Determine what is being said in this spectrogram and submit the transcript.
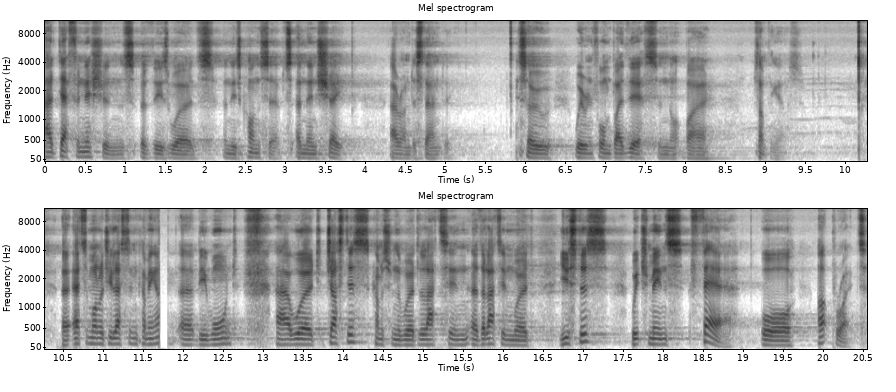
our definitions of these words and these concepts and then shape our understanding. So we're informed by this and not by something else. Uh, etymology lesson coming up, uh, be warned. Our word justice comes from the word Latin, uh, the Latin word justus, which means fair or upright.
